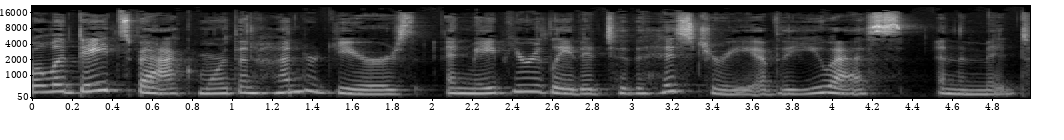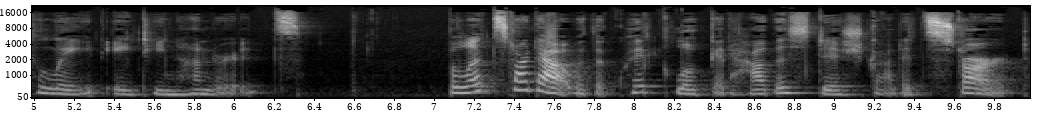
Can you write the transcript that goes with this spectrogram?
Well, it dates back more than 100 years and may be related to the history of the US in the mid to late 1800s. But let's start out with a quick look at how this dish got its start.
